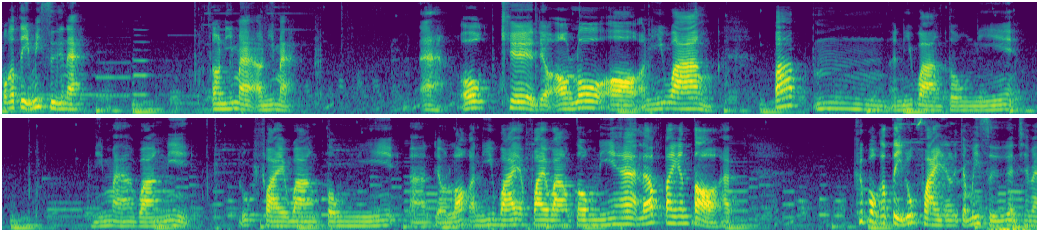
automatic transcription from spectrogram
ปกติไม่ซื้อนะ เอานี้มาเอานี้มาอะโอเค เดี๋ยวเอาโล่ออก อันนี้วางปั๊บอืมอันนี้วางตรงนี้นี้มาวางนี่ ลูกไฟวางตรงนี้อ่าเดี๋ยวล็อกอันนี้ไว้ไฟวางตรงนี้ฮะ แล้วไปกันต่อครับ คือปกติลูกไฟเนี่ยเราจะไม่ซื้อกันใช่ไหม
